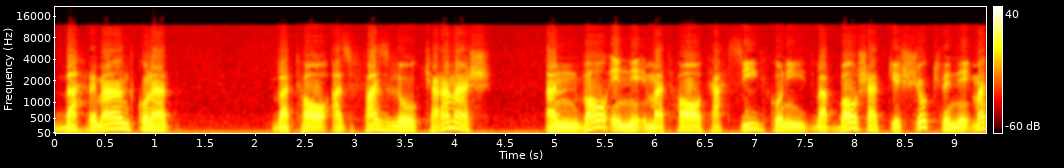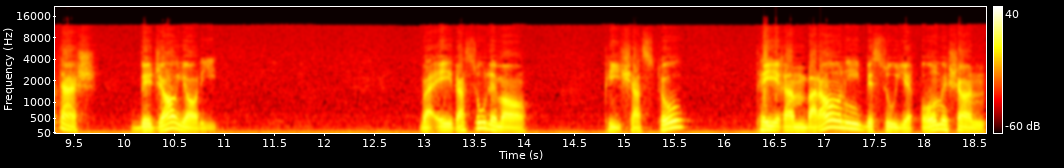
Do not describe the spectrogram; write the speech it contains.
بهرهمند کند و تا از فضل و کرمش انواع نعمتها تحصیل کنید و باشد که شکر نعمتش به جا یارید و ای رسول ما پیش از تو پیغمبرانی به سوی قومشان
